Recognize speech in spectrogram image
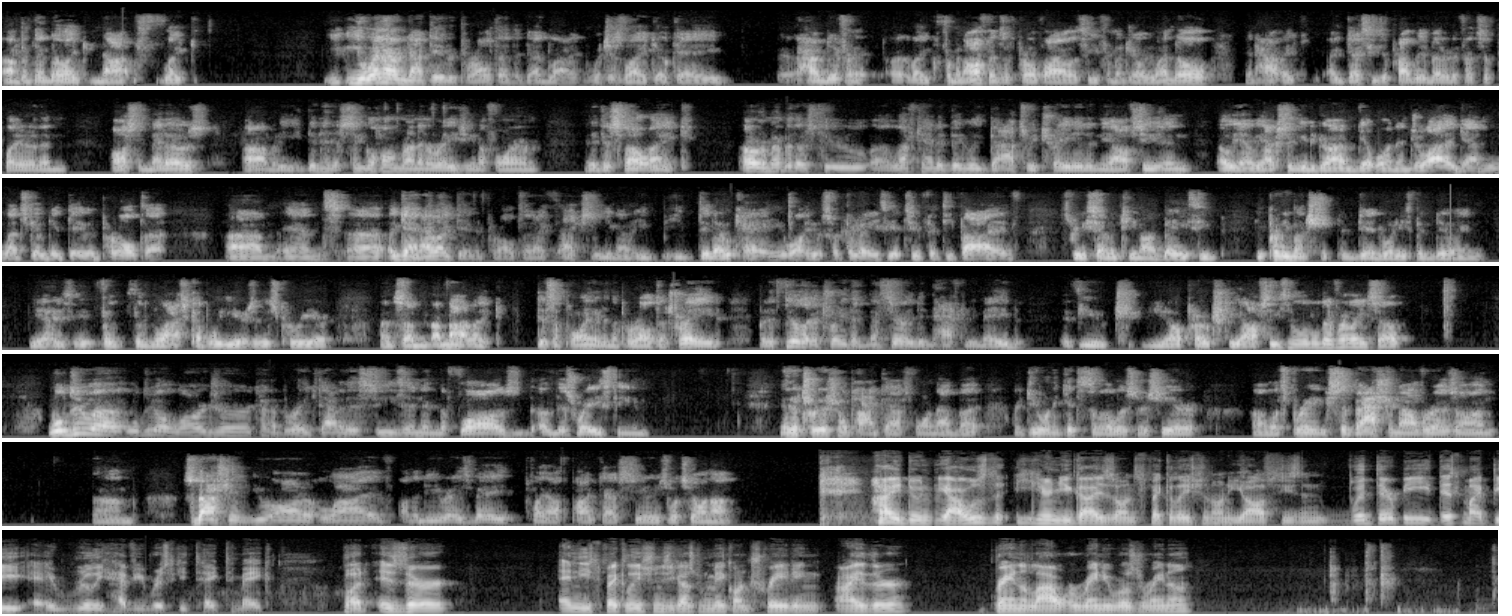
um, but then to like not like you went out and got David Peralta at the deadline, which is like, okay, how different, uh, like from an offensive profile, is he from a Joey Wendle? And how, like, I guess he's a, probably a better defensive player than Austin Meadows, uh, but he didn't hit a single home run in a Rays uniform. And it just felt like, oh, remember those two uh, left-handed big league bats we traded in the offseason? Oh yeah, we actually need to go out and get one in July again. Let's go get David Peralta. Um, and uh, again, I like David Peralta. I actually, you know, he he did okay while he was with the Rays. He had 255, 317 on base. He he pretty much did what he's been doing, you know, his for, for the last couple of years of his career. And so I'm, I'm not like disappointed in the Peralta trade, but it feels like a trade that necessarily didn't have to be made if you you know approach the offseason a little differently. So we'll do a we'll do a larger kind of breakdown of this season and the flaws of this Rays team in a traditional podcast format. But I do want to get to some of the listeners here. Uh, let's bring Sebastian Alvarez on. Um, Sebastian, you are live on the D Rays Bay playoff podcast series. What's going on? Hi, doing? Yeah, I was hearing you guys on speculation on the off season. Would there be? This might be a really heavy, risky take to make, but is there any speculations you guys would make on trading either Brandon Lowe or Randy Arozarena?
